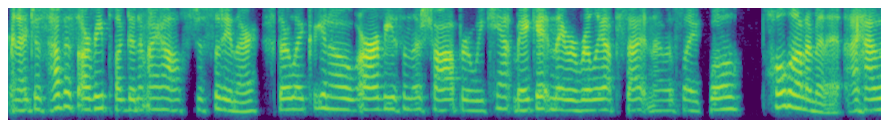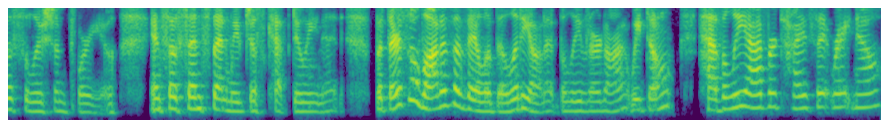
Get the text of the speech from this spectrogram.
And I just have this RV plugged in at my house, just sitting there. They're like, you know, our RV's in the shop or we can't make it. And they were really upset. And I was like, well, hold on a minute. I have a solution for you. And so since then, we've just kept doing it. But there's a lot of availability on it, believe it or not. We don't heavily advertise it right now.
